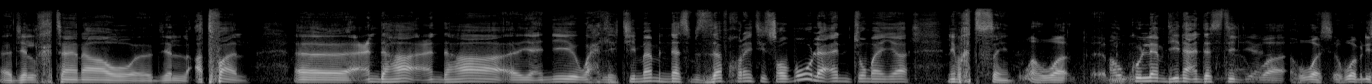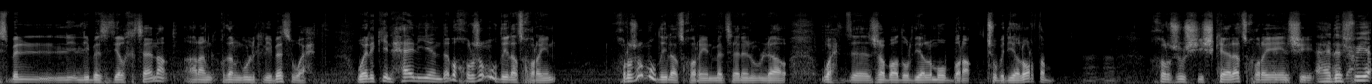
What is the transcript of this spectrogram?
ديال الختانة وديال الأطفال. عندها عندها آه، يعني واحد الاهتمام. الناس بزاف اخرين تيصوبوا ولا أنتم هي اللي مختصين. وهو أو كل مدينة عندها ستيل ديالها. هو هو هو بالنسبة للباس ديال الختانة راه نقدر نقول لك لباس واحد. ولكن حاليا دابا خرجوا موديلات أخرين. خرجوا موديلات أخرين. مثلا ولا واحد جبادور ديال المبرة الثوب ديالو رطب خرجوا شي شكالات أخرين شي هذا شوية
